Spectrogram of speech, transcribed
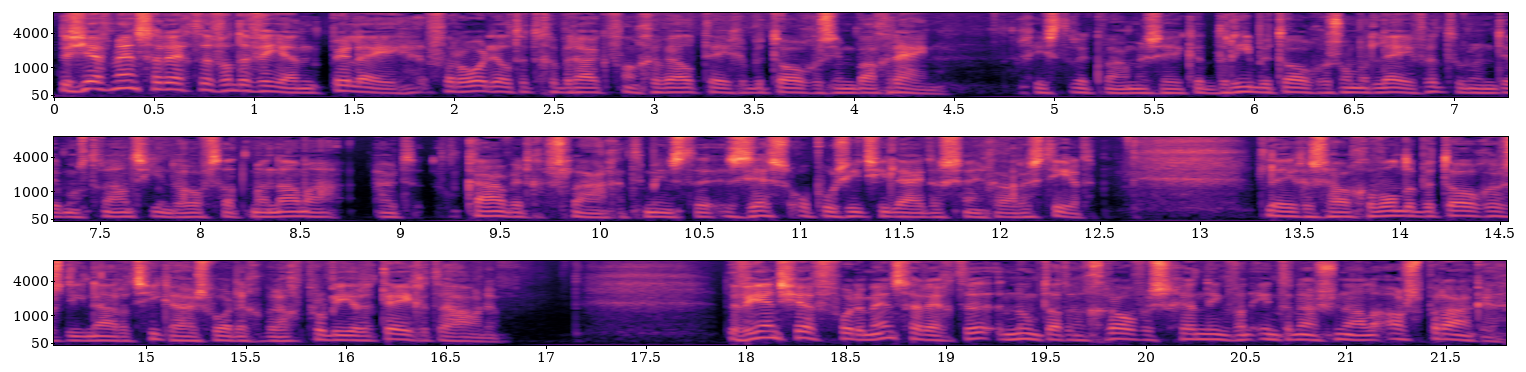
De chef mensenrechten van de VN, Pillay, veroordeelt het gebruik van geweld tegen betogers in Bahrein. Gisteren kwamen zeker drie betogers om het leven... toen een demonstratie in de hoofdstad Manama uit elkaar werd geslagen. Tenminste, zes oppositieleiders zijn gearresteerd. Het leger zou gewonde betogers die naar het ziekenhuis worden gebracht... proberen tegen te houden. De VN-chef voor de Mensenrechten noemt dat een grove schending van internationale afspraken.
